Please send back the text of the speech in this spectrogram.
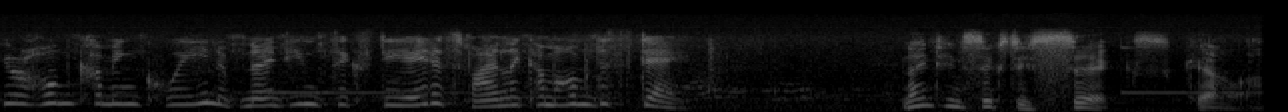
Your homecoming queen of 1968 has finally come home to stay. 1966, Calla.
